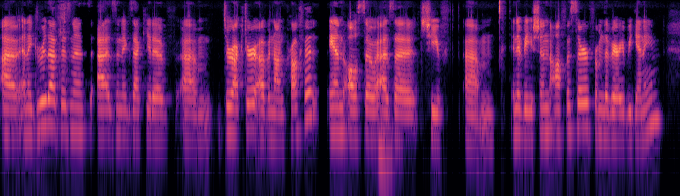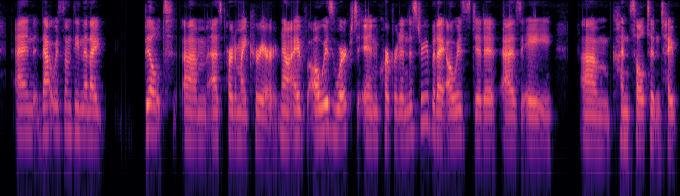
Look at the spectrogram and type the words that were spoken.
Uh, and I grew that business as an executive um, director of a nonprofit and also mm-hmm. as a chief um, innovation officer from the very beginning. And that was something that I built um, as part of my career. Now, I've always worked in corporate industry, but I always did it as a um, consultant type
